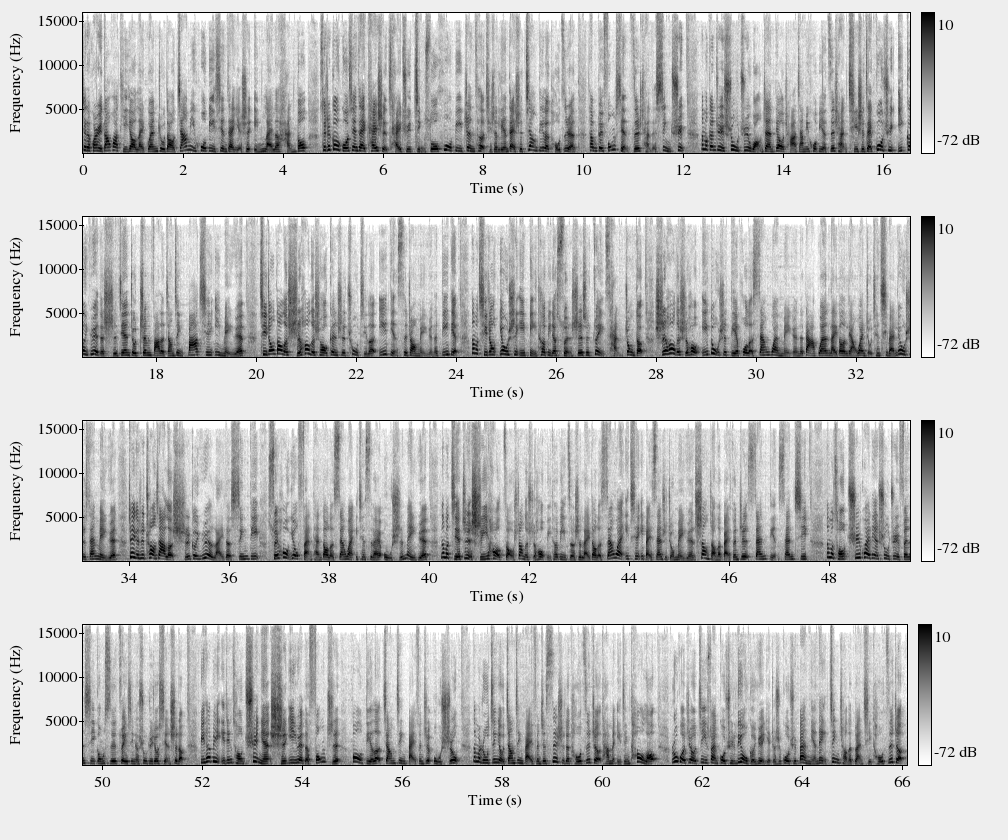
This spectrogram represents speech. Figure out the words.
节的寰宇大话题要来关注到加密货币，现在也是迎来了寒冬。随着各国现在开始采取紧缩货币政策，其实连带是降低了投资人他们对风险资产的兴趣。那么根据数据网站调查，加密货币的资产其实在过去一个月的时间就蒸发了将近八千亿美元，其中到了十号的时候更是触及了一点四兆美元的低点。那么其中又是以比特币的损失是最惨重的，十号的时候一度是跌破了三万美元的大关，来到了两万九千七百六十三美元，这个是创下了十个月来的新低。随后又反弹到了三万一千四百五十美元。那么截至十一号早上的时候，比特币则是来到了三万一千一百三十九美元，上涨了百分之三点三七。那么从区块链数据分析公司最新的数据就显示了，比特币已经从去年十一月的峰值暴跌了将近百分之五十五。那么如今有将近百分之四十的投资者。他们已经透露。如果只有计算过去六个月，也就是过去半年内进场的短期投资者。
